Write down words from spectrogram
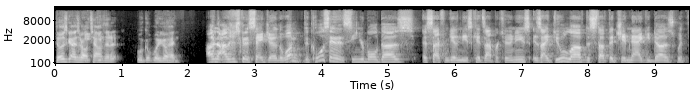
those guys are all talented. We'll go, we'll go ahead. Oh no, I was just gonna say, Joe, the one the coolest thing that Senior Bowl does, aside from giving these kids opportunities, is I do love the stuff that Jim Nagy does with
